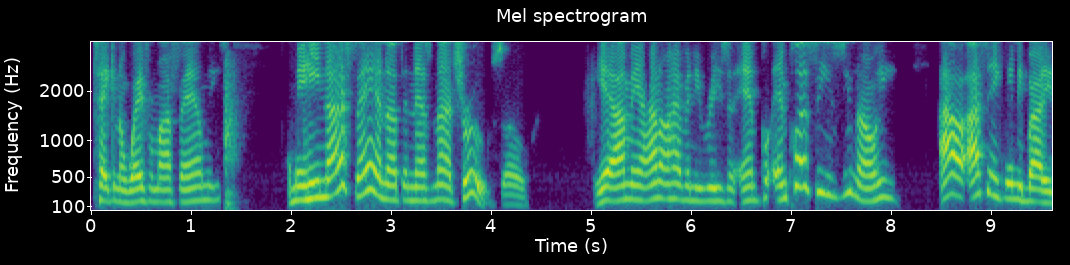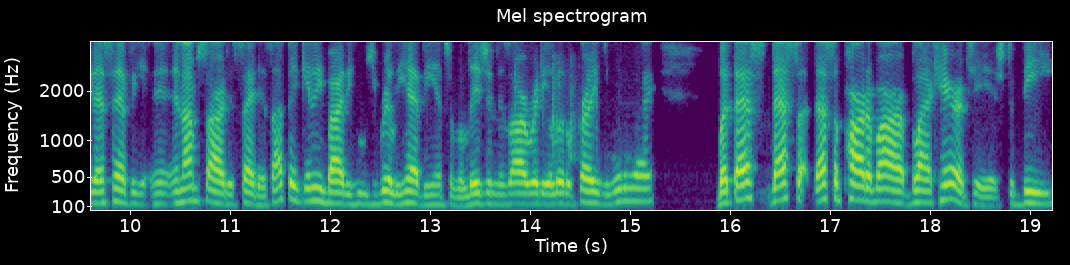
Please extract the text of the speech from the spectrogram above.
taken away from our families. I mean, he not saying nothing that's not true. So, yeah, I mean, I don't have any reason, and and plus, he's you know he. I, I think anybody that's heavy, and and I'm sorry to say this, I think anybody who's really heavy into religion is already a little crazy anyway. But that's that's a, that's a part of our black heritage to be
